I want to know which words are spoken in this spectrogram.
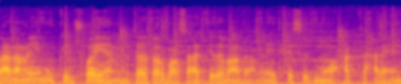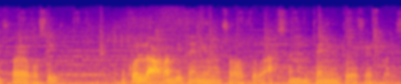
بعد العملية ممكن شوية من تلات أربع ساعات كده بعد العملية تحس دموع حتى حرقان شوية بسيط وكل أعراض دي تاني يوم إن شاء الله تبقى أحسن وتاني يوم تبقى شايف كويس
